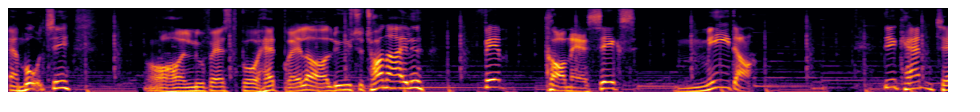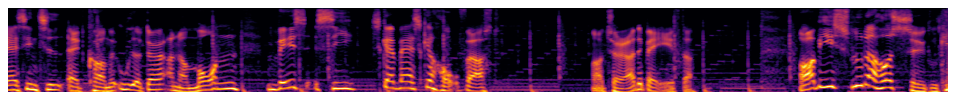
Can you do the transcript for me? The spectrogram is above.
er målt til, og hold nu fast på hat, briller og lyse tånegle, 5,6 meter. Det kan tage sin tid at komme ud af døren om morgenen, hvis Si skal vaske hår først. Og tørre det bagefter. Og vi slutter hos Circle K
